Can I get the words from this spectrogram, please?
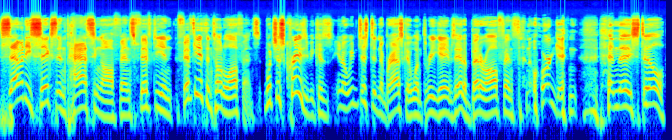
76 in passing offense, 50 and 50th in total offense, which is crazy because you know we just did Nebraska won three games. They had a better offense than Oregon, and they still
